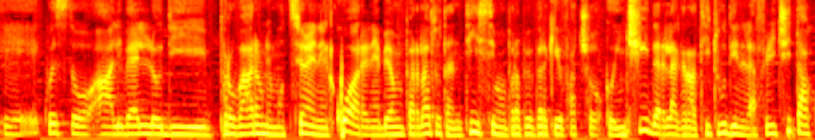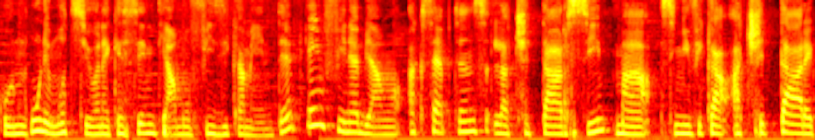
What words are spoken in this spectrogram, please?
e questo a livello di provare un'emozione nel cuore, ne abbiamo parlato tantissimo proprio perché io faccio coincidere la gratitudine e la felicità con un'emozione che sentiamo fisicamente. E infine abbiamo acceptance, l'accettarsi, ma significa accettare,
